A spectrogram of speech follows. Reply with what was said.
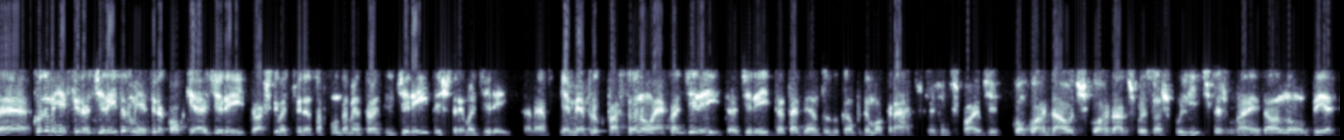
né? Quando eu me refiro à direita, eu não me refiro a qualquer direita. Eu acho que tem uma diferença fundamental entre direita e extrema direita, né? E a minha preocupação não é com a direita. A direita está dentro do campo democrático. A gente pode concordar ou discordar das posições políticas, mas ela não vê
